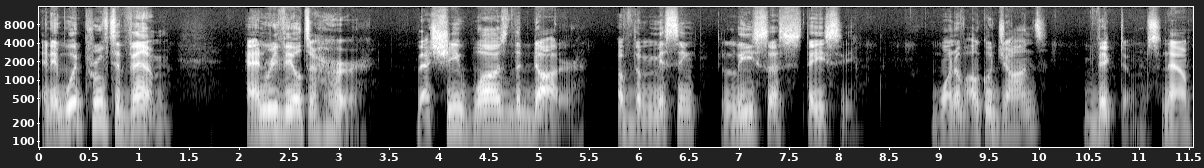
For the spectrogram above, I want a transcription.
and it would prove to them and reveal to her that she was the daughter of the missing Lisa Stasi, one of Uncle John's victims. Now,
